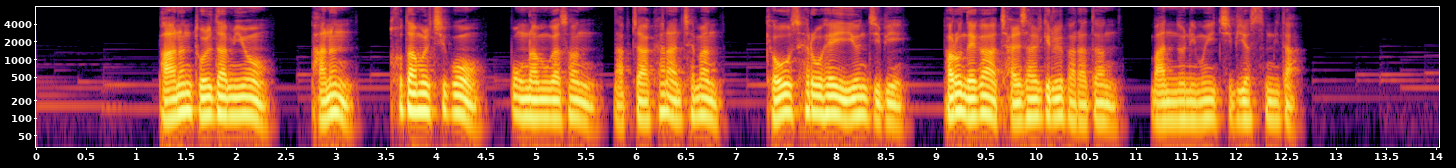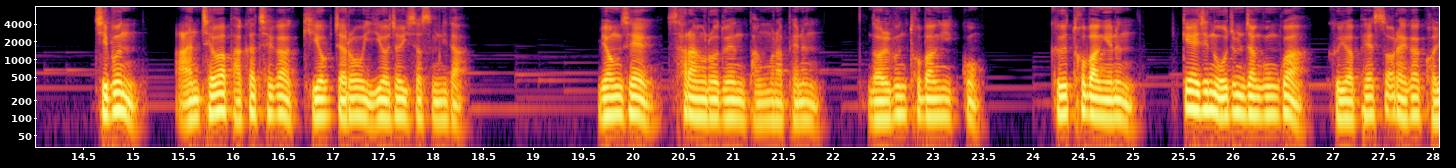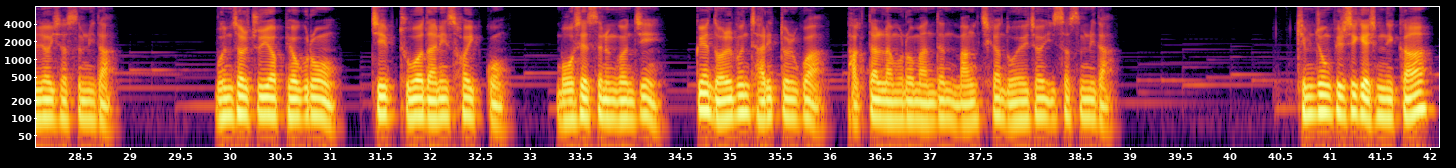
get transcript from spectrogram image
반은 돌담이요 반은 토담을 치고 뽕나무가 선 납작한 안채만 겨우 새로 해 이은 집이 바로 내가 잘 살기를 바라던 만누님의 집이었습니다. 집은 안채와 바깥채가 기역자로 이어져 있었습니다. 명색 사랑으로 된 방문 앞에는 넓은 토방이 있고 그 토방에는 깨진 오줌 장군과 그 옆에 썰애가 걸려 있었습니다. 문설주 옆 벽으로 집 두어 단이 서 있고 못에 쓰는 건지 꽤 넓은 자릿돌과 박달나무로 만든 망치가 놓여져 있었습니다. 김종필 씨 계십니까?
